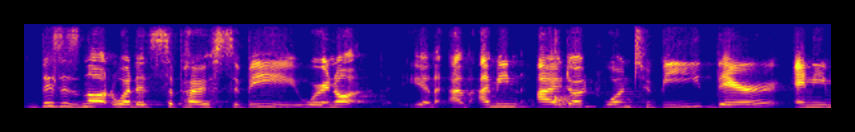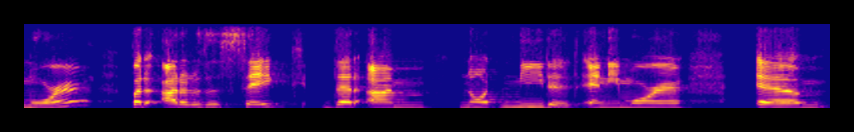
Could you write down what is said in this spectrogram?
this is not what it's supposed to be. We're not, you know, I, I mean, I don't want to be there anymore, but out of the sake that I'm not needed anymore, um,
